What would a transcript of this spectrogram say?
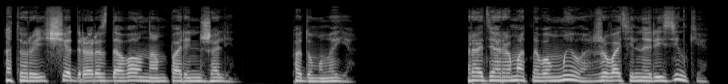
которые щедро раздавал нам парень Джалин, подумала я. Ради ароматного мыла, жевательной резинки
